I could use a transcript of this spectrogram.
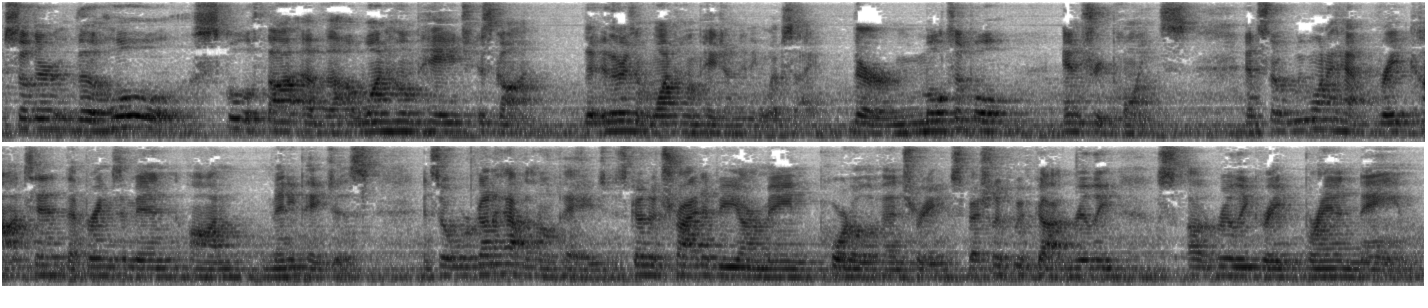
So there, the whole school of thought of the one homepage is gone. There, there isn't one homepage on any website. There are multiple entry points. And so we want to have great content that brings them in on many pages. And so we're going to have the homepage. It's going to try to be our main portal of entry, especially if we've got really a really great brand name.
